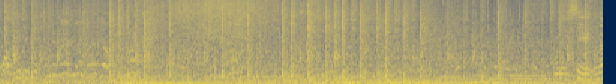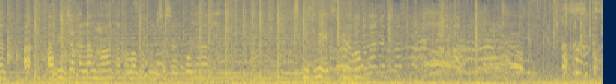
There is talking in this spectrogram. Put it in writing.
O, Abi, dito ka. personal. Ah, Abi, dyan ka lang ha. Tatawagan ko lang Sir Paul ha. Excuse me, excuse me.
